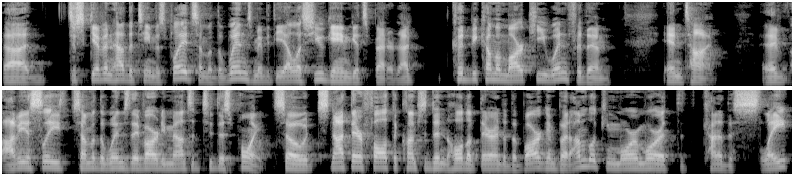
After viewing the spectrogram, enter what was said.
Uh, just given how the team has played, some of the wins, maybe the LSU game gets better. That could become a marquee win for them in time. They've, obviously, some of the wins they've already mounted to this point. So it's not their fault that Clemson didn't hold up their end of the bargain, but I'm looking more and more at the kind of the slate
